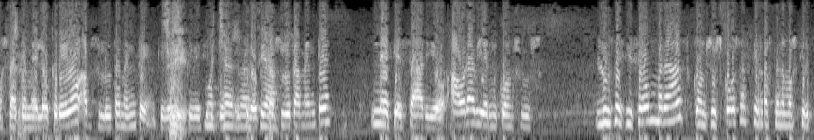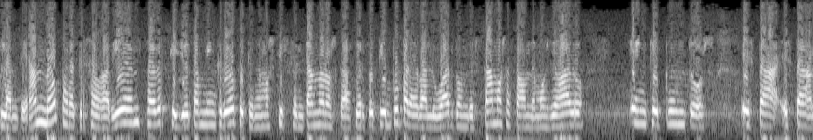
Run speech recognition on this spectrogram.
O sea que me lo creo absolutamente. Quiero, Sí. decir que Muchas creo que es gracias. absolutamente necesario. Ahora bien, con sus luces y sombras, con sus cosas que nos tenemos que ir planteando para que salga bien, ¿sabes? Que yo también creo que tenemos que ir sentándonos cada cierto tiempo para evaluar dónde estamos, hasta dónde hemos llegado, en qué puntos esta, esta,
